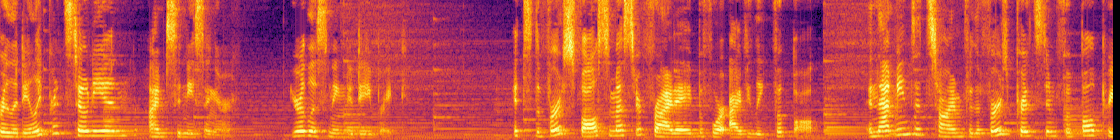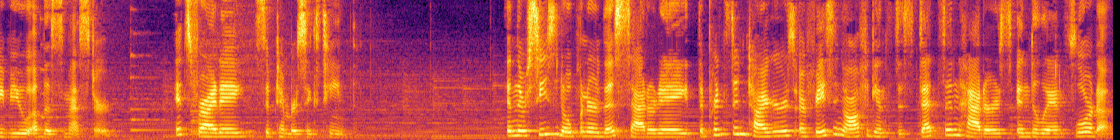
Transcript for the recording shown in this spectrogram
For the Daily Princetonian, I'm Sydney Singer. You're listening to Daybreak. It's the first fall semester Friday before Ivy League football, and that means it's time for the first Princeton football preview of the semester. It's Friday, September 16th. In their season opener this Saturday, the Princeton Tigers are facing off against the Stetson Hatters in DeLand, Florida.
